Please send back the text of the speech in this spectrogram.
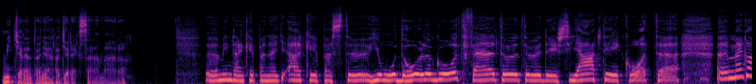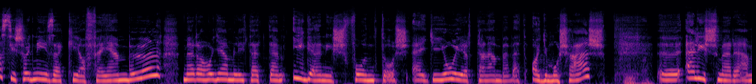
Mit jelent a nyár a gyerek számára? mindenképpen egy elképesztő jó dolgot, feltöltődés, játékot, meg azt is, hogy nézek ki a fejemből, mert ahogy említettem, igenis fontos egy jó értelembe vett agymosás. Elismerem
